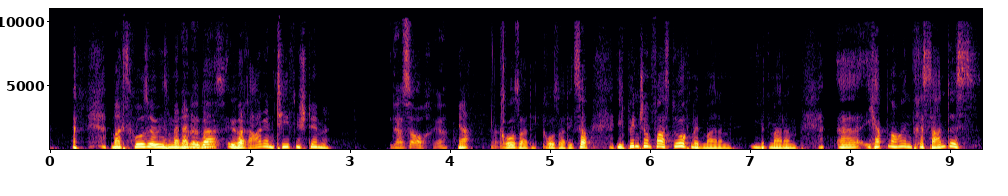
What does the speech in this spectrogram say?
Max Kruse übrigens mit einer über, überragend tiefen Stimme. Das auch, ja. Ja, großartig, großartig. So, ich bin schon fast durch mit meinem, mit meinem. Äh, ich habe noch ein interessantes.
